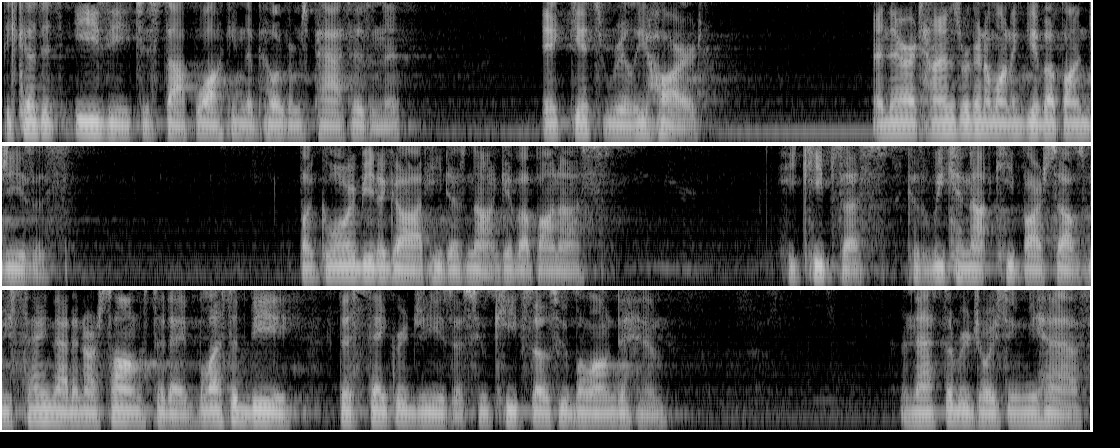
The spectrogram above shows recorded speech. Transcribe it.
Because it's easy to stop walking the pilgrim's path, isn't it? It gets really hard. And there are times we're going to want to give up on Jesus. But glory be to God, He does not give up on us. He keeps us because we cannot keep ourselves. We sang that in our songs today. Blessed be this sacred Jesus who keeps those who belong to Him. And that's the rejoicing we have.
